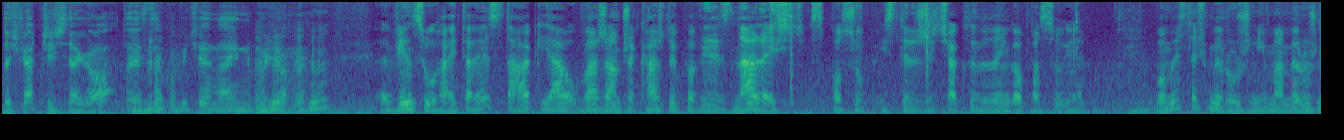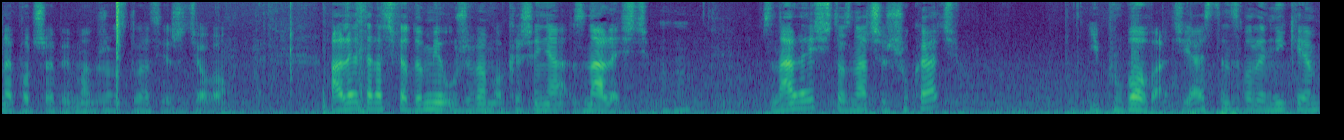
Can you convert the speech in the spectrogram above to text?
doświadczyć tego, to jest całkowicie na innym poziomie. Mhm. Więc słuchaj, to jest tak, ja uważam, że każdy powinien znaleźć sposób i styl życia, który do niego pasuje. Bo my jesteśmy różni, mamy różne potrzeby, mamy różną sytuację życiową. Ale teraz świadomie używam określenia znaleźć. Znaleźć to znaczy szukać i próbować. Ja jestem zwolennikiem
